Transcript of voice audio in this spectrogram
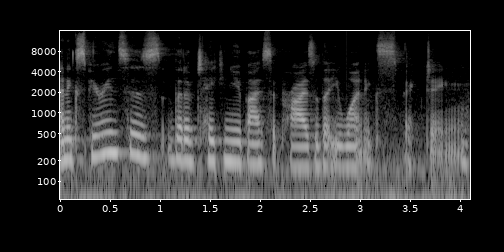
And experiences that have taken you by surprise or that you weren't expecting.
